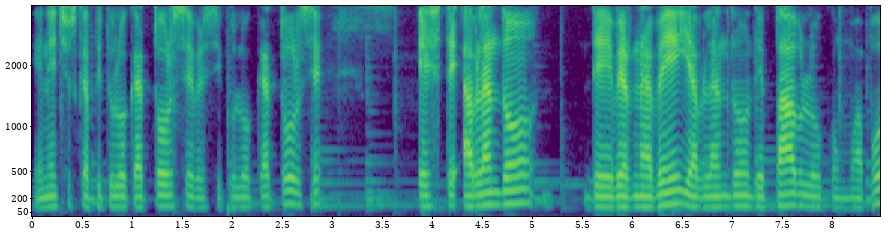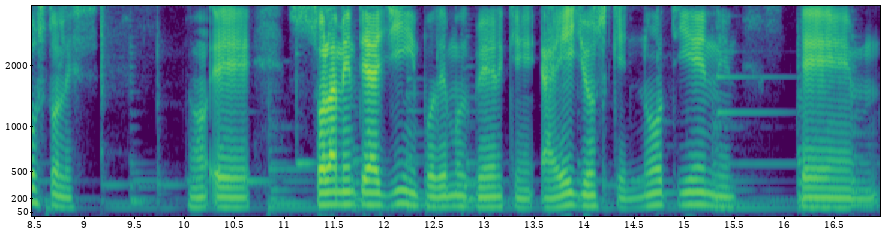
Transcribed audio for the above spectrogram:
En Hechos capítulo 14, versículo 14, este, hablando de Bernabé y hablando de Pablo como apóstoles. Eh, solamente allí podemos ver que a ellos que no tienen em,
